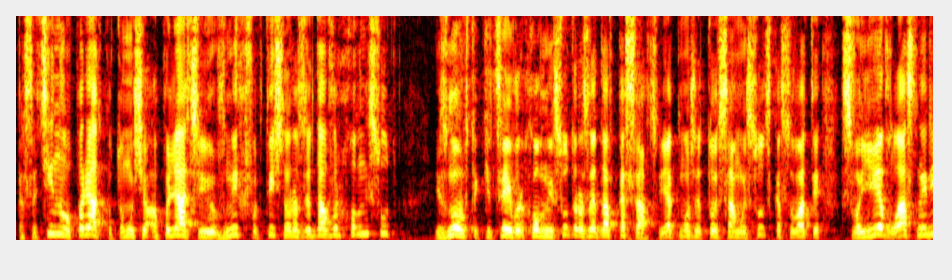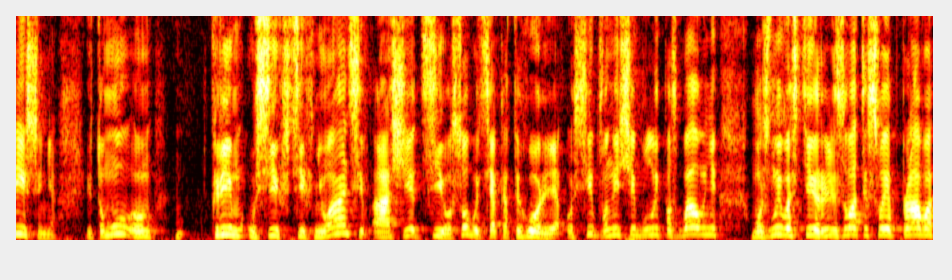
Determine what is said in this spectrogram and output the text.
касаційному порядку, тому що апеляцію в них фактично розглядав Верховний суд. І знову ж таки цей Верховний суд розглядав касацію. Як може той самий суд скасувати своє власне рішення? І тому, ем, крім усіх цих нюансів, а ще ці особи, ця категорія осіб, вони ще були позбавлені можливості реалізувати своє право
